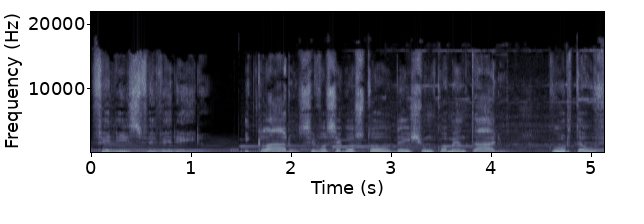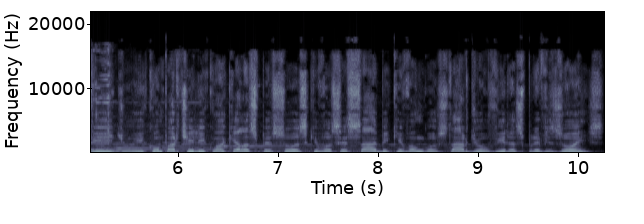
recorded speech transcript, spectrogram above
Feliz fevereiro. E claro, se você gostou, deixe um comentário, curta o vídeo e compartilhe com aquelas pessoas que você sabe que vão gostar de ouvir as previsões.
